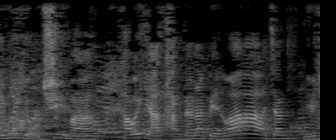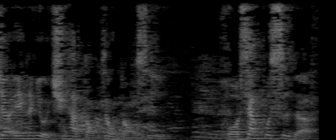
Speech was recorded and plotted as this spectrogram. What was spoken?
因为有趣吗？他会牙躺在那边，哇，这样你就觉得哎很有趣，他懂这种东西。火象不是的，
